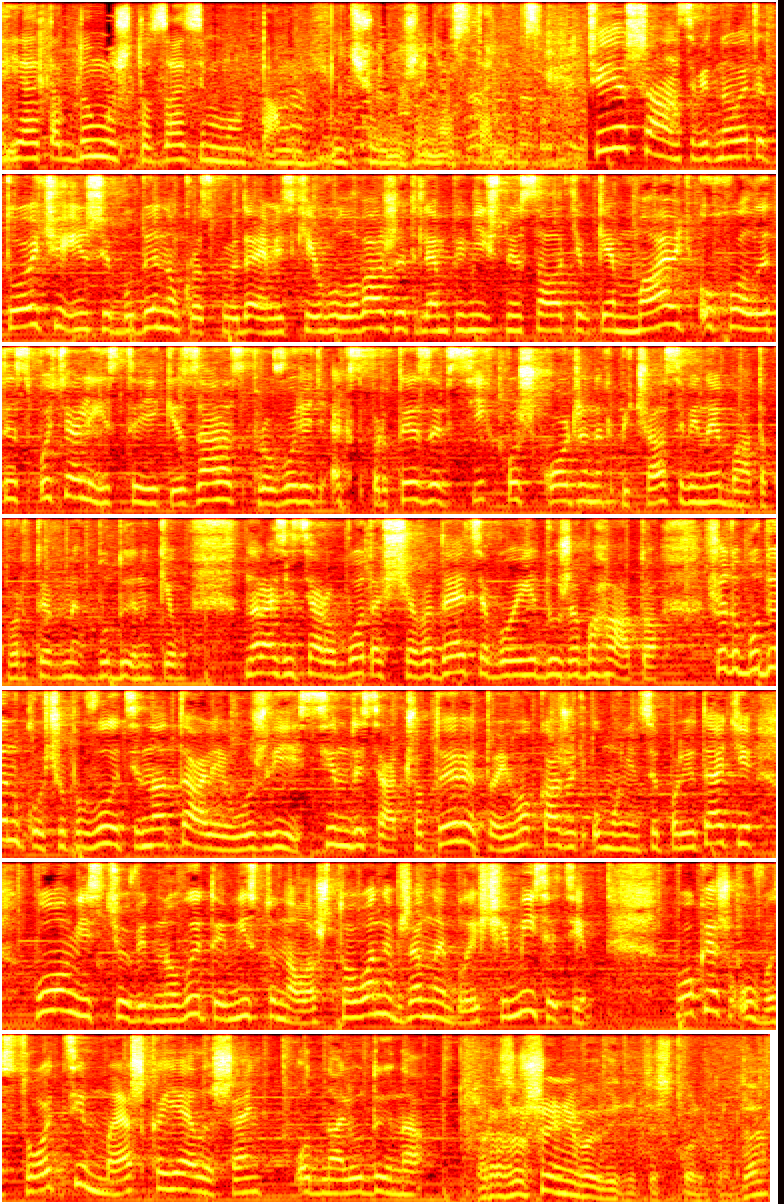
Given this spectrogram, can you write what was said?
Я так думаю, что за зиму там ничего уже не останется. Чи є шанс відновити той чи інший будинок, розповідає міський голова жителям північної Салтівки, мають ухвалити спеціалісти, які зараз проводять експертизи всіх пошкоджених під час війни багатоквартирних будинків. Наразі ця робота ще ведеться, бо її дуже багато. Щодо будинку, що по вулиці Наталії Лужві 74, то його кажуть у муніципалітеті повністю відновити місто налаштоване вже в найближчі місяці. Поки ж у висотці мешкає лише одна людина. Разрушений вы видите сколько, да?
